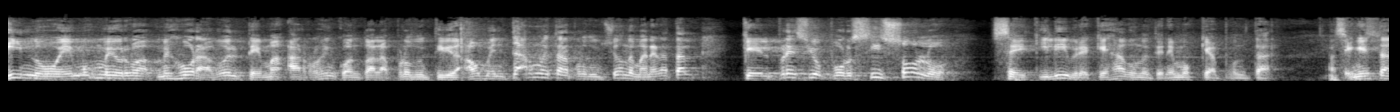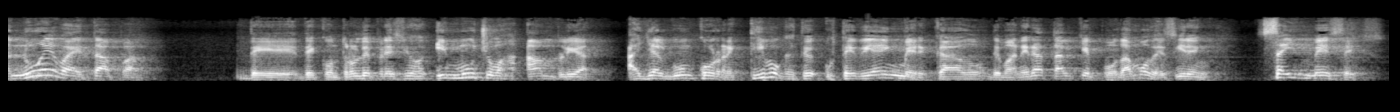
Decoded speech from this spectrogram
y no hemos mejorado el tema arroz en cuanto a la productividad. Aumentar nuestra producción de manera tal que el precio por sí solo se equilibre, que es a donde tenemos que apuntar. en esta nueva etapa de, control de precios y mucho más amplia, ¿hay algún correctivo que usted, usted vea en mercado de manera tal que podamos decir en seis meses,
